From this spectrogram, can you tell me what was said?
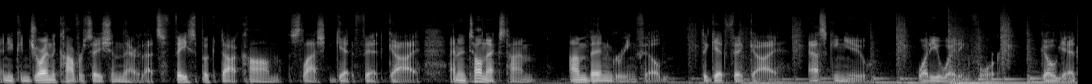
and you can join the conversation there. That's facebook.com slash getfitguy. And until next time, I'm Ben Greenfield, the Get Fit Guy, asking you, what are you waiting for? Go get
